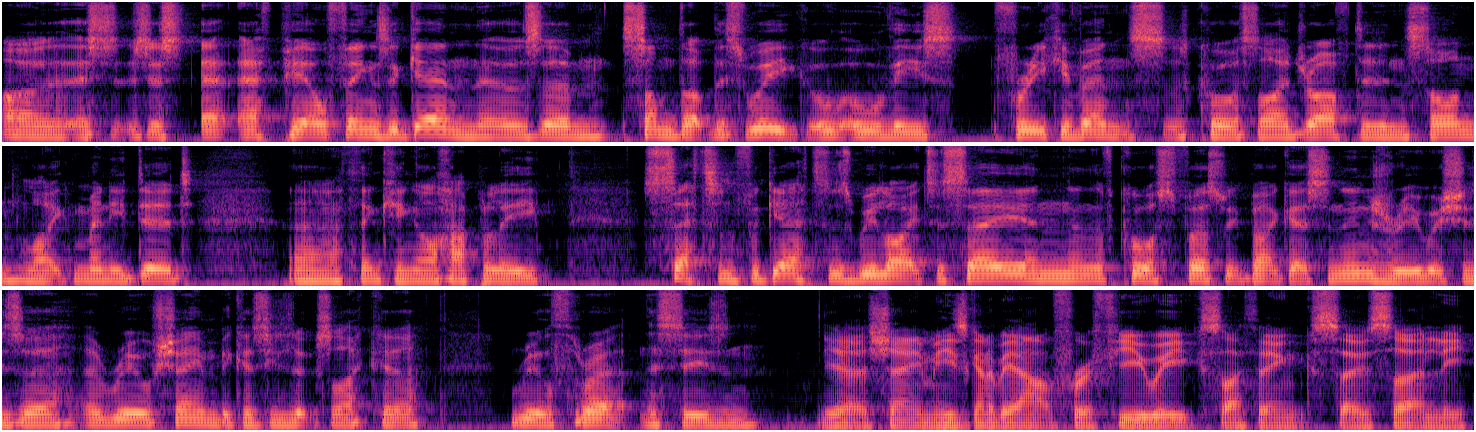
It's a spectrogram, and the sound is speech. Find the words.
Oh, it's, just FPL things again. It was um, summed up this week. All, all, these freak events. Of course, I drafted in Son, like many did, uh, thinking I'll happily set and forget, as we like to say. And of course, first week back gets an injury, which is a, a real shame because he looks like a real threat this season. Yeah, shame. He's going to be out for a few weeks, I think. So certainly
